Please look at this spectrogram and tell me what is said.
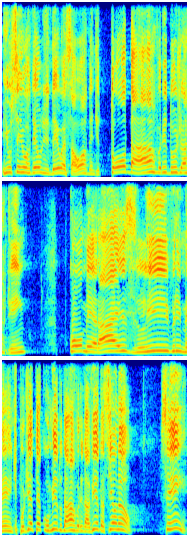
E o Senhor Deus lhe deu essa ordem de toda árvore do jardim comerás livremente. Podia ter comido da árvore da vida, sim ou não? Sim.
